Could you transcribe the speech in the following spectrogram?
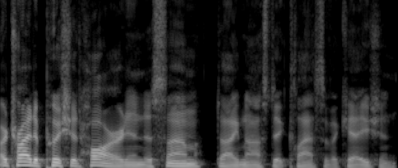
or try to push it hard into some diagnostic classification?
